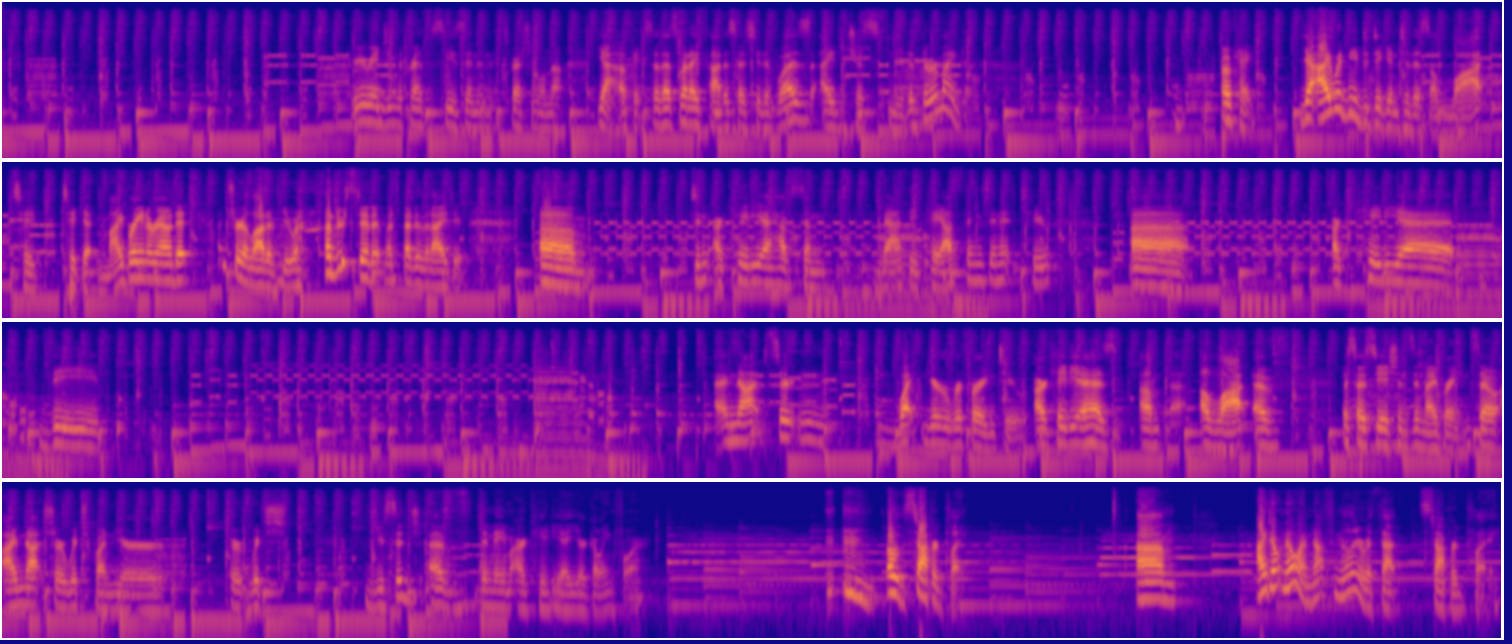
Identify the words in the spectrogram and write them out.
Rearranging the parentheses in an expression will not. Yeah, okay, so that's what I thought associative was. I just needed the reminder. Okay, yeah, I would need to dig into this a lot to, to get my brain around it. I'm sure a lot of you understand it much better than I do. Um, didn't Arcadia have some mathy chaos things in it too? Uh, Arcadia, the I'm not certain what you're referring to. Arcadia has um, a lot of associations in my brain, so I'm not sure which one you're, or which usage of the name Arcadia you're going for. oh, the Stoppard play. Um, I don't know. I'm not familiar with that Stoppard play.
